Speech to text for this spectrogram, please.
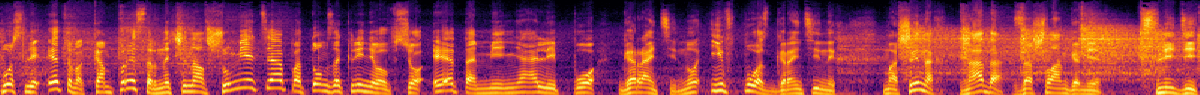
После этого компрессор начинал шуметь, а потом заклинивал. Все это меняли по гарантии. Но и в постгарантийных машинах надо за шлангами следить.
